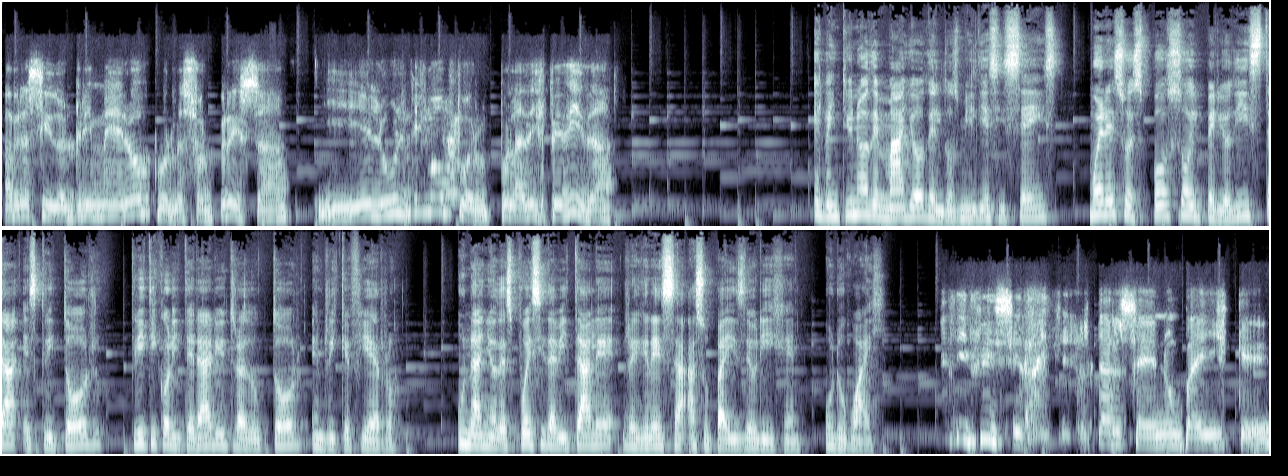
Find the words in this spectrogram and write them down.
habrá sido el primero por la sorpresa y el último por, por la despedida. El 21 de mayo del 2016 muere su esposo, el periodista, escritor, crítico literario y traductor Enrique Fierro. Un año después, Ida Vitale regresa a su país de origen, Uruguay. Es difícil reinsertarse en un país que,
